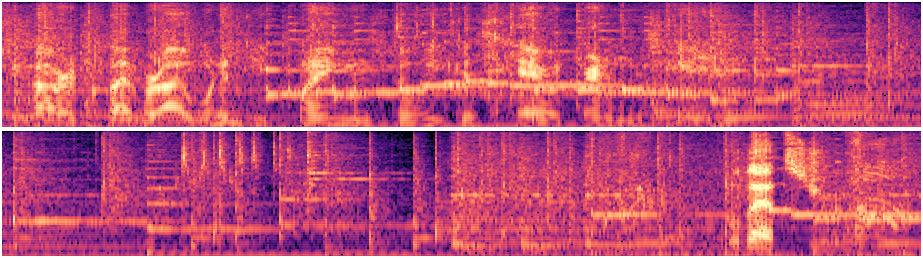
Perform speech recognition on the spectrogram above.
If I were clever, I wouldn't be playing as the weakest character in this game. Well, that's true.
